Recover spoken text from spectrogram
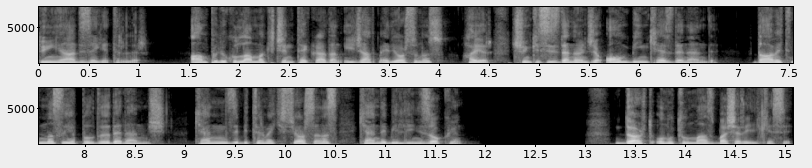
dünya dize getirilir. Ampulü kullanmak için tekrardan icat mı ediyorsunuz? Hayır, çünkü sizden önce 10 bin kez denendi. Davetin nasıl yapıldığı denenmiş. Kendinizi bitirmek istiyorsanız kendi bildiğinizi okuyun. 4 unutulmaz başarı ilkesi.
